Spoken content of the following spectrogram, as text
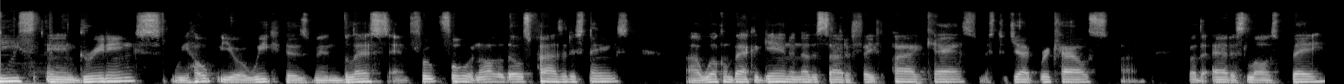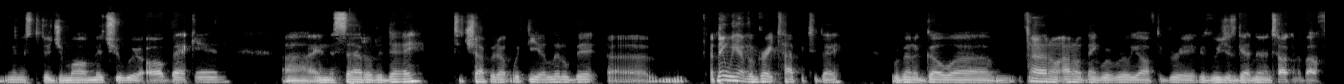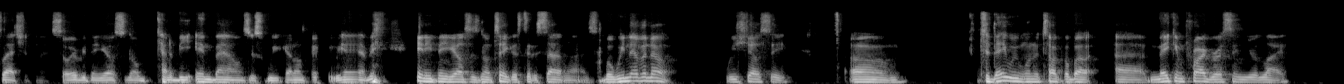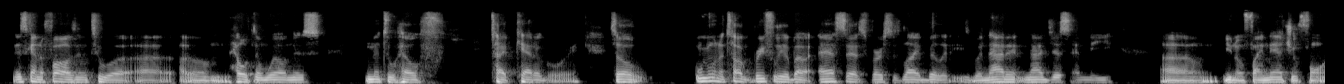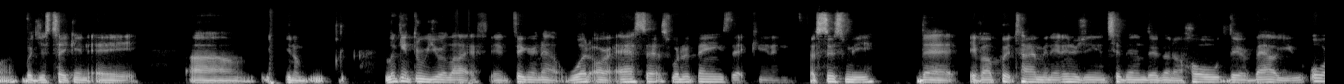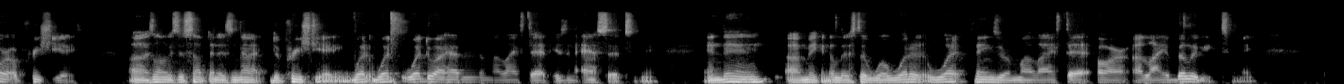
Peace and greetings. We hope your week has been blessed and fruitful and all of those positive things. Uh, welcome back again, another Side of Faith podcast. Mr. Jack Brickhouse, uh, Brother Addis Laws Bay, Minister Jamal Mitchell. We're all back in uh, in the saddle today to chop it up with you a little bit. Uh, I think we have a great topic today we're gonna go. Um, I don't. I don't think we're really off the grid because we just got done talking about flatulence. So everything else is gonna kind of be inbounds this week. I don't think we have anything else is gonna take us to the sidelines. But we never know. We shall see. Um, today we want to talk about uh, making progress in your life. This kind of falls into a, a um, health and wellness, mental health type category. So we want to talk briefly about assets versus liabilities, but not in, not just in the um, you know, financial form, but just taking a, um, you know, looking through your life and figuring out what are assets, what are things that can assist me that if I put time and energy into them, they're going to hold their value or appreciate. Uh, as long as it's something that's not depreciating. What what what do I have in my life that is an asset to me? And then uh, making a list of well, what are what things are in my life that are a liability to me?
